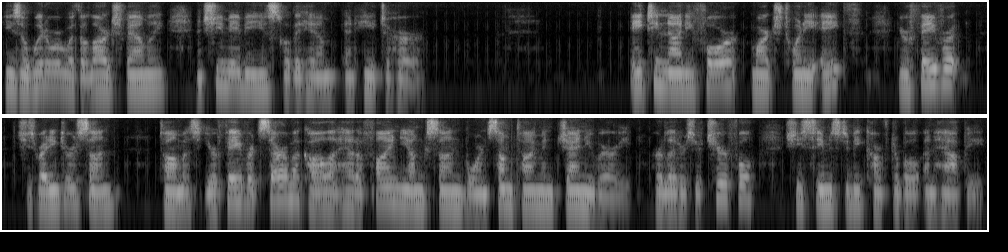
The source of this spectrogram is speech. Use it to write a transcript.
He's a widower with a large family, and she may be useful to him and he to her. 1894, March 28th. Your favorite, she's writing to her son, Thomas, your favorite Sarah McCullough had a fine young son born sometime in January. Her letters are cheerful. She seems to be comfortable and happy.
